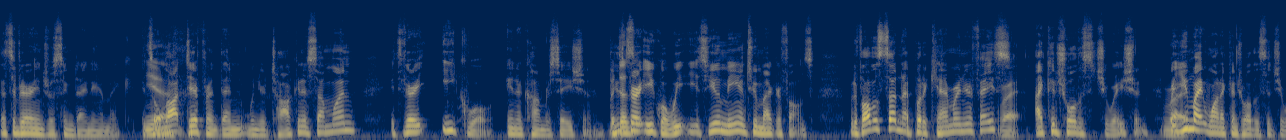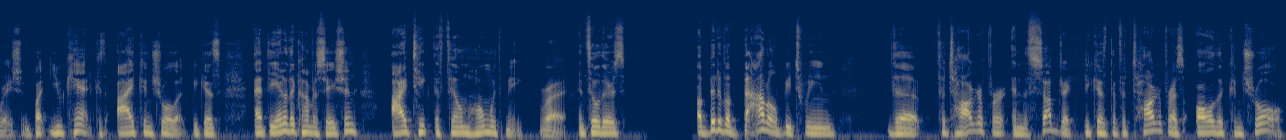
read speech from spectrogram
that's a very interesting dynamic. It's Yeah. a lot different than when you're talking to someone. It's very equal in a conversation. But it's very equal. We, it's you and me and two microphones. But if all of a sudden I put a camera in your face, Right. I control the situation. But Right. you might want to control the situation, but you can't because I control it. Because at the end of the conversation, I take the film home with me. Right. And so there's a bit of a battle between the photographer and the subject because the photographer has all the control,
